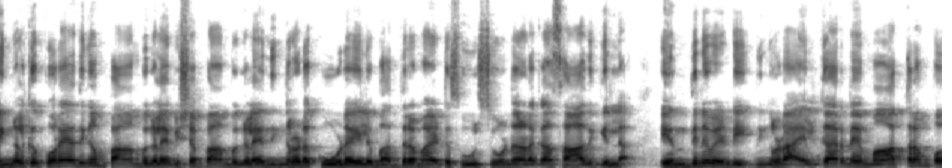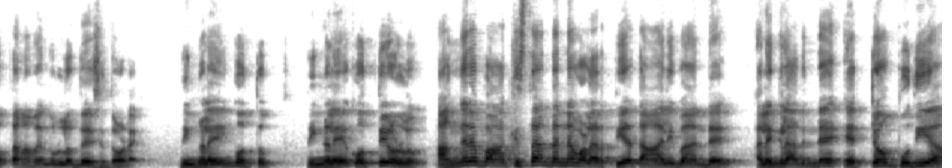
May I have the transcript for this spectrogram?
നിങ്ങൾക്ക് കുറെ അധികം പാമ്പുകളെ വിഷപ്പാമ്പുകളെ നിങ്ങളുടെ കൂടയിൽ ഭദ്രമായിട്ട് സൂക്ഷിച്ചുകൊണ്ട് നടക്കാൻ സാധിക്കില്ല. എന്തിനു വേണ്ടി? നിങ്ങളുടെ അയൽക്കാരനെ മാത്രം കൊത്തണം എന്നുള്ള ഉദ്ദേശത്തോടെ. നിങ്ങളെയും കൊത്തും. നിങ്ങളെ കൊത്തിയുള്ളൂ. അങ്ങനെ പാകിസ്ഥാൻ തന്നെ വളർത്തിയ താലിബാന്റെ അല്ലെങ്കിൽ അതിന്റെ ഏറ്റവും പുതിയ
